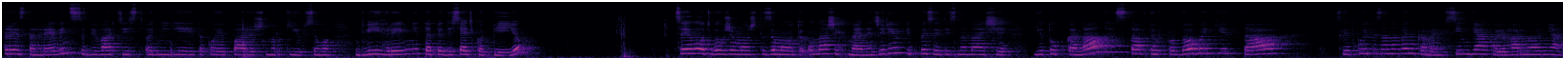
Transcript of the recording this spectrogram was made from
300 гривень. Собі вартість однієї такої пари шнурків всього 2 гривні та 50 копійок. Цей лот ви вже можете замовити у наших менеджерів. Підписуйтесь на наші YouTube канали, ставте вподобайки та слідкуйте за новинками. Всім дякую, гарного дня!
